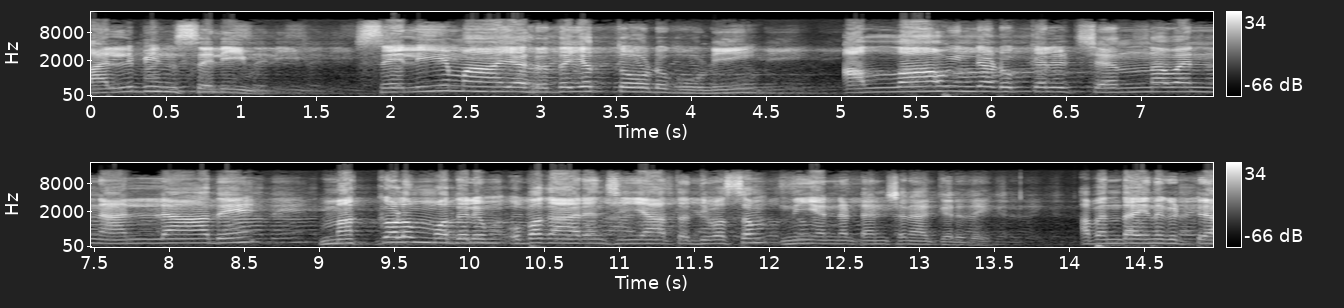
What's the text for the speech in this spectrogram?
കൽബിൻ സലീം. സലീമായ ഹൃദയത്തോടുകൂടി അള്ളാഹുവിന്റെ അടുക്കൽ ചെന്നവൻ അല്ലാതെ മക്കളും മുതലും ഉപകാരം ചെയ്യാത്ത ദിവസം നീ എന്നെ ടെൻഷനാക്കരുത് അപ്പൊ എന്താ ഇന്ന് കിട്ടുക?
